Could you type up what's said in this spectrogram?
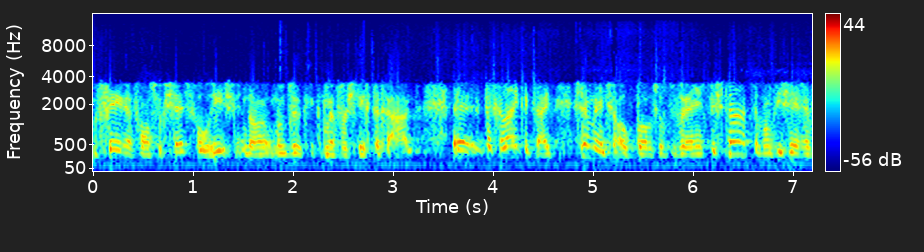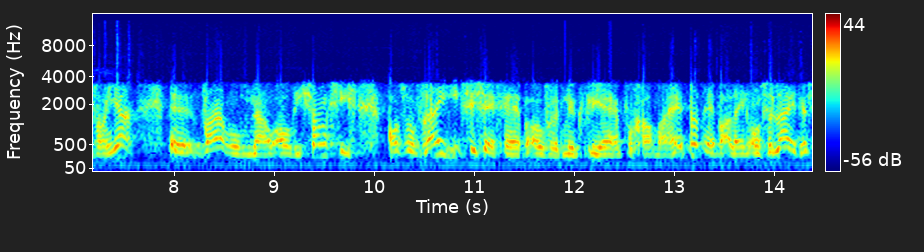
verre van succesvol is. En dan druk ik me voorzichtig uit. Uh, tegelijkertijd zijn mensen ook boos op de Verenigde Staten. Want die zeggen van ja, waarom nou al die sancties? Alsof wij iets te zeggen hebben over het nucleaire programma. Hè? Dat hebben alleen onze leiders.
